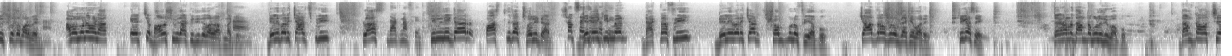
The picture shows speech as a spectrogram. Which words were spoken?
ইউজ করতে পারবেন। হ্যাঁ। আমার মনে হয় না এর চেয়ে ভালো সুবিধা আর কি দিতে পারবে আপনাকে। হ্যাঁ। ডেলিভারি চার্জ ফ্রি প্লাস ঢাকনা ফ্রি তিন লিটার পাঁচ লিটার ছ লিটার সব যেটাই কিনবেন ঢাকনা ফ্রি ডেলিভারি চার্জ সম্পূর্ণ ফ্রি আপু। চাঁদরা পর্যন্ত একেবারে ঠিক আছে? দেখেন আমরা দামটা বলে দিব আপু। দামটা হচ্ছে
